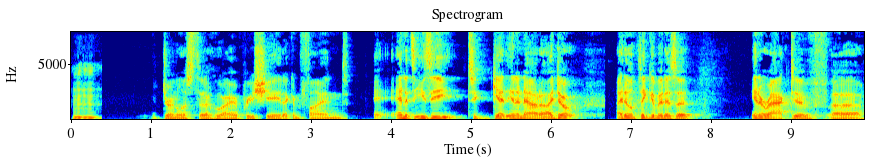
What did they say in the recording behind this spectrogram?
hmm journalists that who I appreciate. I can find, and it's easy to get in and out of. I don't. I don't think of it as a interactive. Uh,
